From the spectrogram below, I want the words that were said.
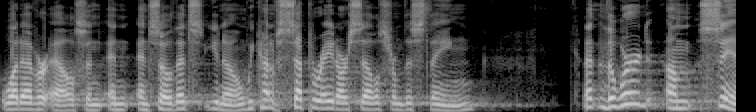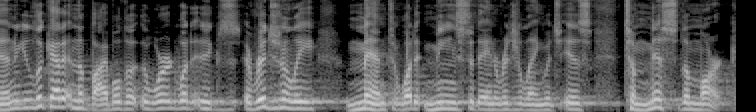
whatever else. And, and, and so that's, you know, we kind of separate ourselves from this thing. The word um, sin, you look at it in the Bible, the, the word, what it originally meant, what it means today in original language, is to miss the mark.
